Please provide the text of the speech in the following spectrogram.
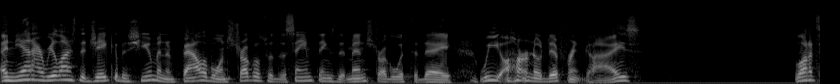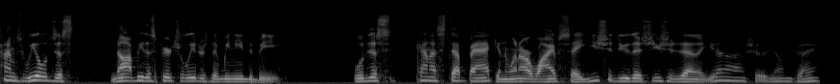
And yet I realize that Jacob is human and fallible and struggles with the same things that men struggle with today. We are no different, guys. A lot of times we'll just not be the spiritual leaders that we need to be. We'll just kind of step back, and when our wives say, You should do this, you should do that, yeah, I should, yeah, okay.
